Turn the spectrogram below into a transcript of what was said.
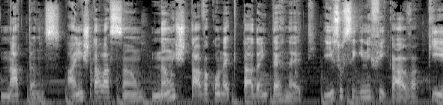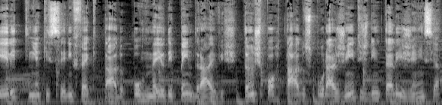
Natanz. A instalação não estava conectada à internet. Isso significava que ele tinha que ser infectado por meio de pendrives transportados por agentes de inteligência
